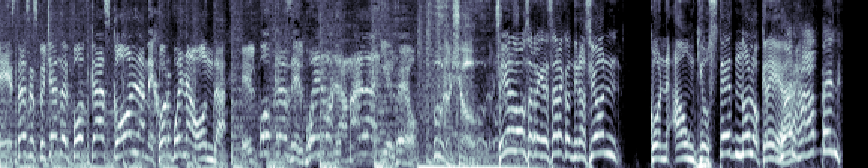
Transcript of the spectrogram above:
Estás escuchando el podcast con la mejor buena onda. El podcast del bueno, la mala y el feo. Puro show. Señores, vamos a regresar a continuación con Aunque usted no lo What crea. happened?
